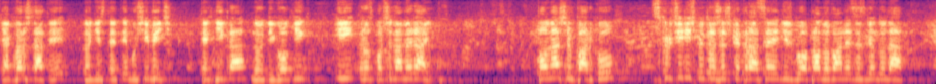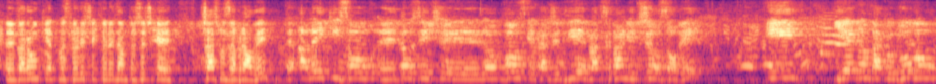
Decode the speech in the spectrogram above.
Jak warsztaty, no niestety musi być technika, Nordic Walking i rozpoczynamy rajd. Po naszym parku skróciliśmy troszeczkę trasę niż było planowane ze względu na e, warunki atmosferyczne, które nam troszeczkę czasu zabrały. E, Alejki są e, dosyć e, no, wąskie, także dwie, maksymalnie trzy osoby i jedną taką długą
